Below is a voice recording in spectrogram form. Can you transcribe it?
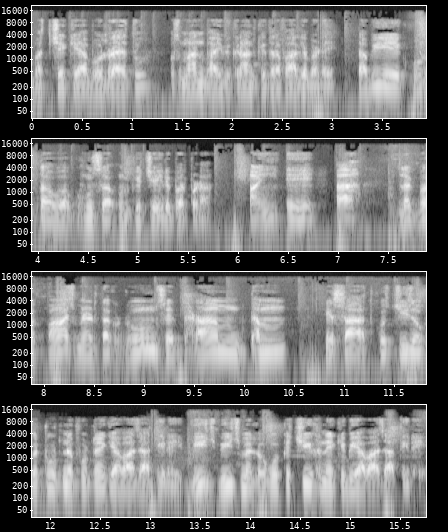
बच्चे, क्या बोल रहा है तू? उस्मान भाई विक्रांत की तरफ़ आगे बढ़े। तभी एक उड़ता हुआ घूसा उनके चेहरे पर पड़ा। आई, ए, आ लगभग पाँच मिनट तक रूम से धड़ाम ढम के साथ कुछ चीज़ों के टूटने फूटने की आवाज़ आती रही। बीच बीच में लोगों के चीखने की भी आवाज़ आती रही।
